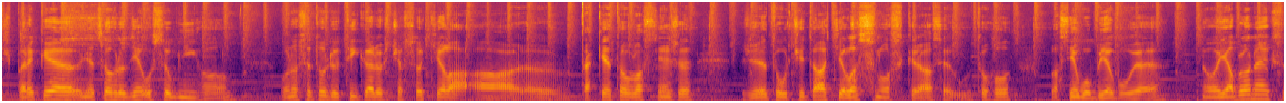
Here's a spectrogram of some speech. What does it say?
Šperk je něco hrozně osobního. Ono se to dotýká dost často těla a e, tak je to vlastně, že, že je to určitá tělesnost, která se u toho vlastně objevuje. No Jablonek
